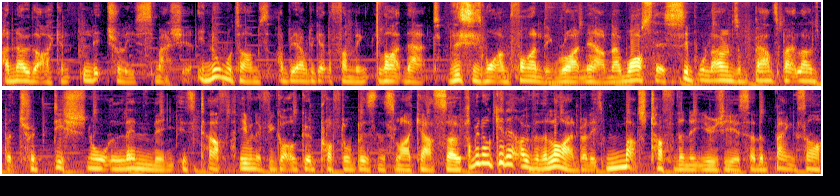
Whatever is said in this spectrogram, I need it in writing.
I know that I can literally smash it. In normal times, I'd be able to get the funding like that. This is what I'm finding right now. Now, whilst there's CBILS loans and bounce back loans, but traditional lending is tough, even if you've got a good profitable business like us. So, I mean, I'll get it over the line, but it's much tougher than it usually is. So the banks are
